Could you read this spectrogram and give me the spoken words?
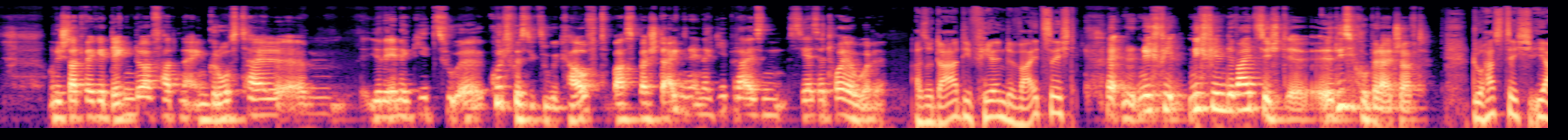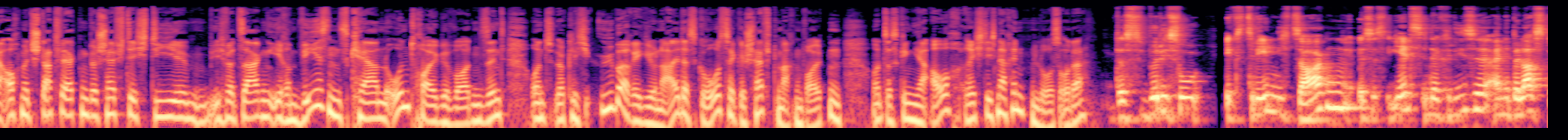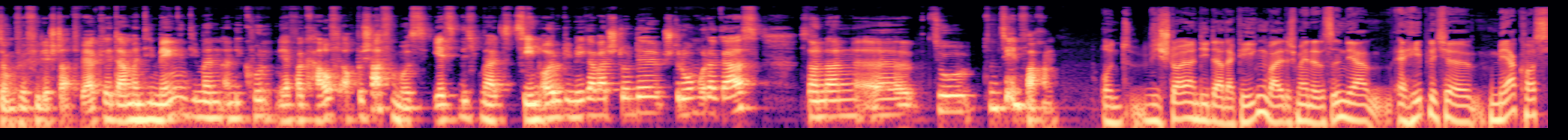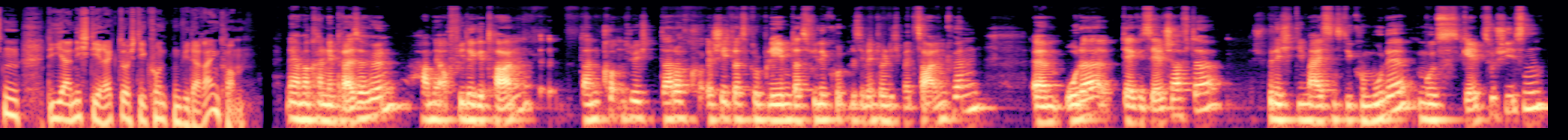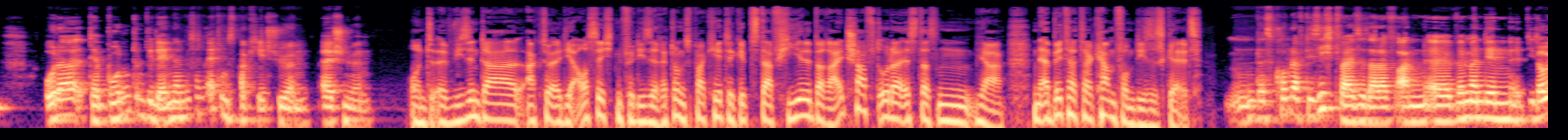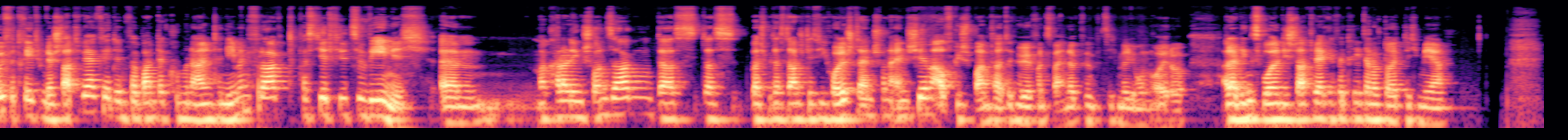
Und die Stadtwerke Deggendorf hatten einen Großteil ähm, ihre Energie zu, äh, kurzfristig zugekauft, was bei steigenden Energiepreisen sehr, sehr teuer wurde. Also da die fehlende Weitsicht? Äh, nicht, fehl, nicht fehlende Weitsicht, äh, Risikobereitschaft. Du hast dich ja auch mit Stadtwerken beschäftigt, die, ich würde sagen, ihrem Wesenskern untreu geworden sind und wirklich überregional das große Geschäft machen wollten. Und das ging ja auch richtig nach hinten los, oder? Das würde ich so extrem nicht sagen. Es ist jetzt in der Krise eine Belastung für viele Stadtwerke, da man die Mengen, die man an die Kunden ja verkauft, auch beschaffen muss. Jetzt nicht als 10 Euro die Megawattstunde Strom oder Gas, sondern äh, zu, zum Zehnfachen. Und wie steuern die da dagegen? Weil ich meine, das sind ja erhebliche Mehrkosten, die ja nicht direkt durch die Kunden wieder reinkommen. Naja, man kann den Preis erhöhen, haben ja auch viele getan. Dann kommt natürlich, dadurch entsteht das Problem, dass viele Kunden das eventuell nicht mehr zahlen können. Ähm, oder der Gesellschafter, sprich die meistens die Kommune, muss Geld zuschießen oder der Bund und die Länder müssen ein Rettungspaket schüren, äh, schnüren. Und äh, wie sind da aktuell die Aussichten für diese Rettungspakete? Gibt es da viel Bereitschaft oder ist das ein, ja, ein erbitterter Kampf um dieses Geld? Das kommt auf die Sichtweise darauf an. Äh, wenn man den, die Lobbyvertretung der Stadtwerke, den Verband der kommunalen Unternehmen fragt, passiert viel zu wenig. Ähm, man kann allerdings schon sagen, dass das Beispiel das Land Schleswig-Holstein schon einen Schirm aufgespannt hat in Höhe von 250 Millionen Euro. Allerdings wollen die Stadtwerkevertreter noch deutlich mehr.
